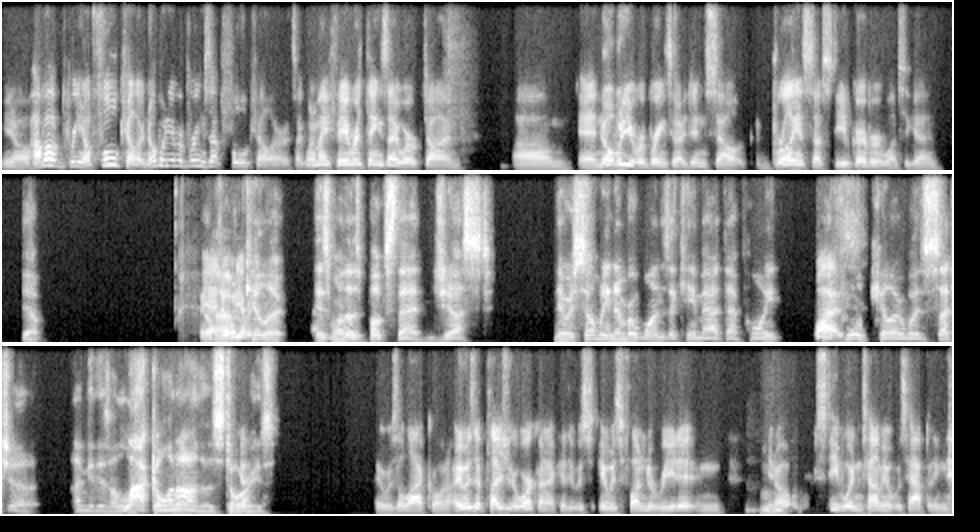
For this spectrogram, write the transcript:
you know, how about you know, Fool Killer? Nobody ever brings up Fool Killer. It's like one of my favorite things I worked on, um, and nobody ever brings it. I didn't sell. Brilliant stuff, Steve Gerber once again. Yep. But yeah, Um. Killer is one of those books that just there were so many number ones that came out at that point. Was Fool Killer was such a I mean, there's a lot going on in those stories. there was a lot going on. It was a pleasure to work on it because it was it was fun to read it, and Mm-hmm. you know, Steve wouldn't tell me what was happening.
